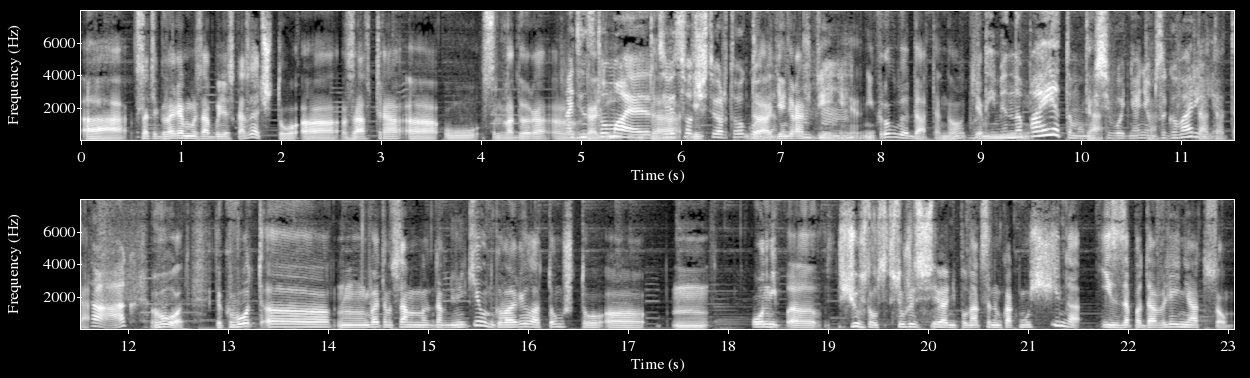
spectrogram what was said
а, кстати говоря, мы забыли сказать, что завтра у Сальвадора э, 11 Дали, мая да, 1904 года. да, день рождения. Не круглая дата, но Вот тем не именно менее. поэтому Да, мы сегодня о нем да, заговорили. да-да-да. Так. Вот. Так вот, э, в этом самом дневнике он говорил о том, что э, он не, э, чувствовал всю жизнь себя неполноценным как мужчина из-за подавления отцом.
